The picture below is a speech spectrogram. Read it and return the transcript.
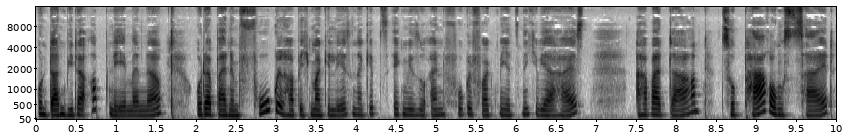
und dann wieder abnehmen. Ne? Oder bei einem Vogel habe ich mal gelesen, da gibt es irgendwie so einen Vogel, fragt mir jetzt nicht, wie er heißt, aber da zur Paarungszeit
